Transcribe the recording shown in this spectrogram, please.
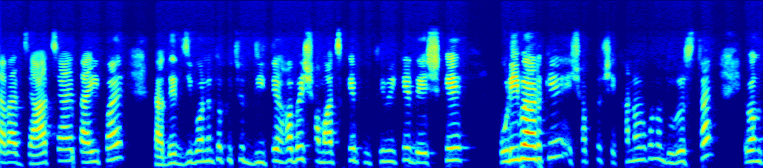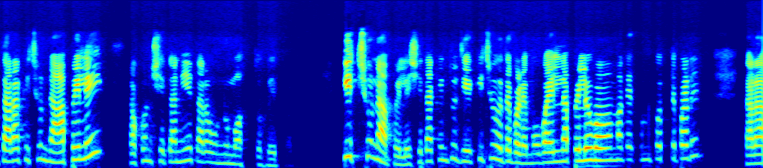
তারা যা চায় তাই পায়। তাদের জীবনে তো কিছু দিতে হবে সমাজকে, পৃথিবীকে, দেশকে, পরিবারকে, এসব তো শেখানোর কোনো দূরস্থান। এবং তারা কিছু না পেলেই তখন সেটা নিয়ে তারা উন্মত্ত হয়ে পড়ে। কিচ্ছু না পেলে, সেটা কিন্তু যে কিছু হতে পারে। মোবাইল না পেলেও বাবা মাকে খুন করতে পারেন। তারা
